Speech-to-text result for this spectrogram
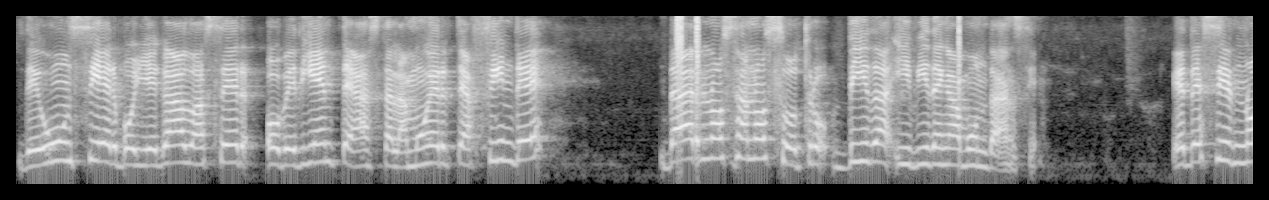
de un siervo llegado a ser obediente hasta la muerte a fin de darnos a nosotros vida y vida en abundancia. Es decir, no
